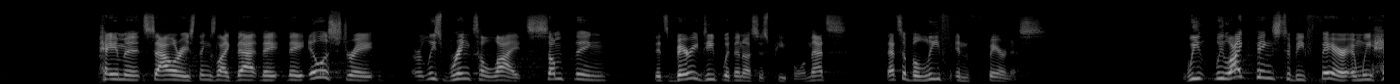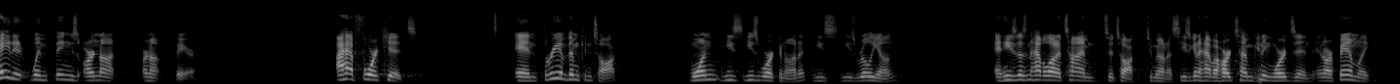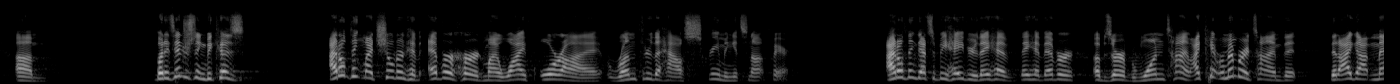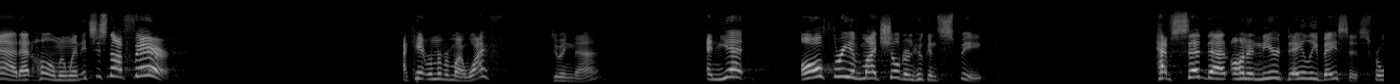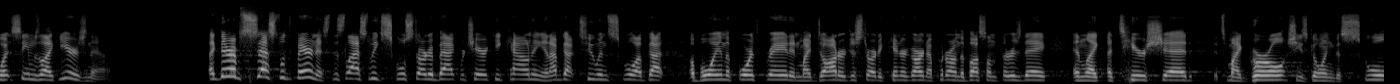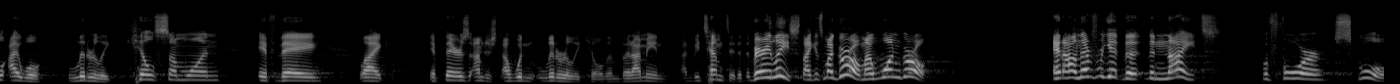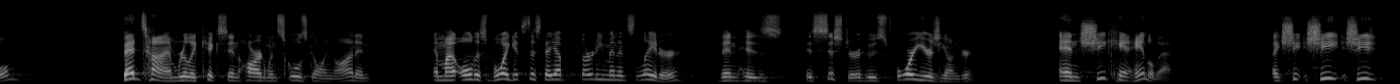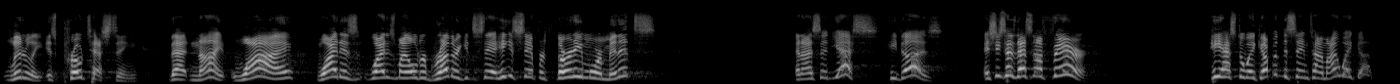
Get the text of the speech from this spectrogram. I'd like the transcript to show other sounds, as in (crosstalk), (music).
payment, salaries, things like that, they, they illustrate or at least bring to light something that's very deep within us as people, and that's, that's a belief in fairness. We, we like things to be fair, and we hate it when things are not, are not fair. I have four kids, and three of them can talk. One, he's, he's working on it, he's, he's real young, and he doesn't have a lot of time to talk, to be honest. He's to have a hard time (laughs) getting words in in our family. Um, but it's interesting because I don't think my children have ever heard my wife or I run through the house screaming, it's not fair. I don't think that's a behavior they have, they have ever observed one time. I can't remember a time that, that I got mad at home and went, it's just not fair. I can't remember my wife doing that. And yet, all three of my children who can speak have said that on a near daily basis for what seems like years now. Like they're obsessed with fairness. This last week, school started back for Cherokee County, and I've got two in school. I've got a boy in the fourth grade, and my daughter just started kindergarten. I put her on the bus on Thursday, and like a tear shed. It's my girl. She's going to school. I will literally kill someone if they, like, if there's, I'm just, I wouldn't literally kill them, but I mean, I'd be tempted at the very least. Like, it's my girl, my one girl. And I'll never forget the, the night before school, bedtime really kicks in hard when school's going on, and and my oldest boy gets to stay up 30 minutes later than his, his sister, who's four years younger, and she can't handle that. Like she, she, she literally is protesting that night. Why? Why does, why does my older brother get to stay? He can stay for 30 more minutes? And I said, yes, he does. And she says, that's not fair. He has to wake up at the same time I wake up.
